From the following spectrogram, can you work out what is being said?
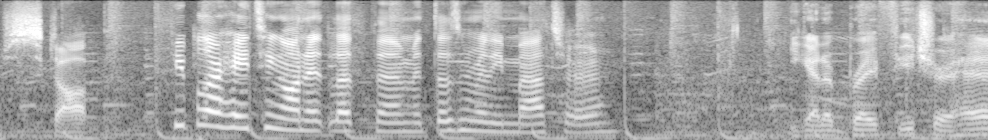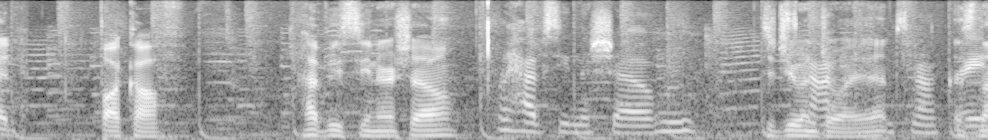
Stop. If people are hating on it, let them. It doesn't really matter. You got a bright future ahead. Fuck off. Have you seen her show? I have seen the show. Did you It's not- enjoy it? it's not It's not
